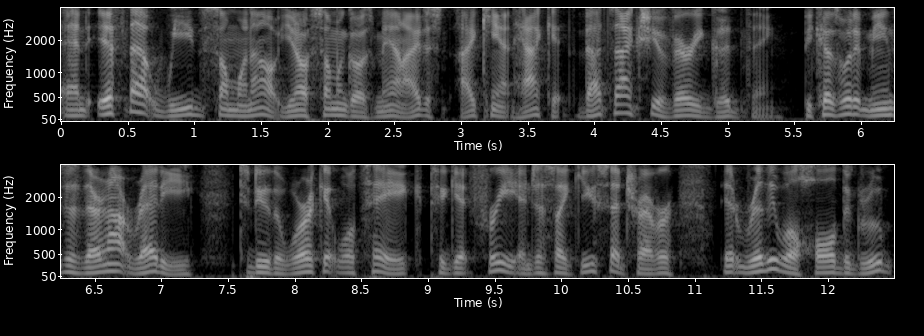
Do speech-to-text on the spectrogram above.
And if that weeds someone out, you know, if someone goes, man, I just, I can't hack it, that's actually a very good thing because what it means is they're not ready to do the work it will take to get free. And just like you said, Trevor, it really will hold the group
